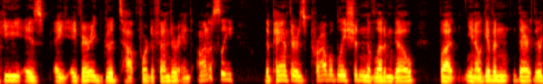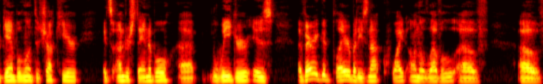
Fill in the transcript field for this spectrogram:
he is a, a very good top four defender, and honestly, the Panthers probably shouldn't have let him go. But you know, given their their gamble into Tkachuk here, it's understandable. Uh, Weegar is a very good player, but he's not quite on the level of of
